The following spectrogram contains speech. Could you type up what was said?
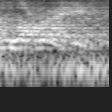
who are raised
